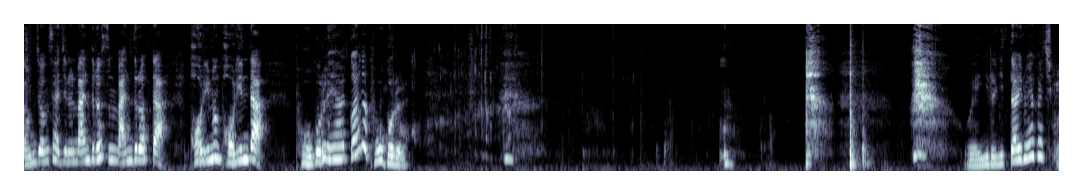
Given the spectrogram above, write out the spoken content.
영정 사진을 만들었으면 만들었다. 버리면 버린다. 보고를 해야 할 거 아니야, 보고를. 왜 일을 이따위로 해가지고.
